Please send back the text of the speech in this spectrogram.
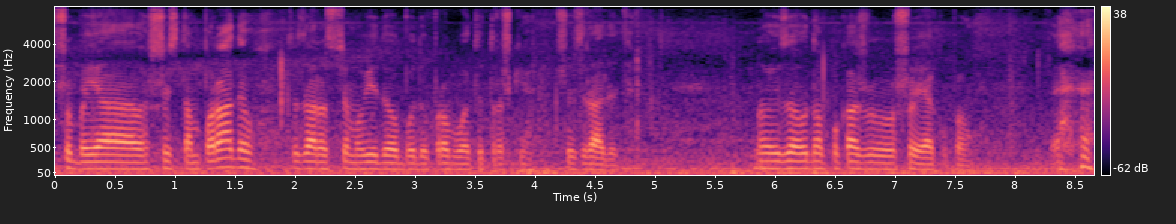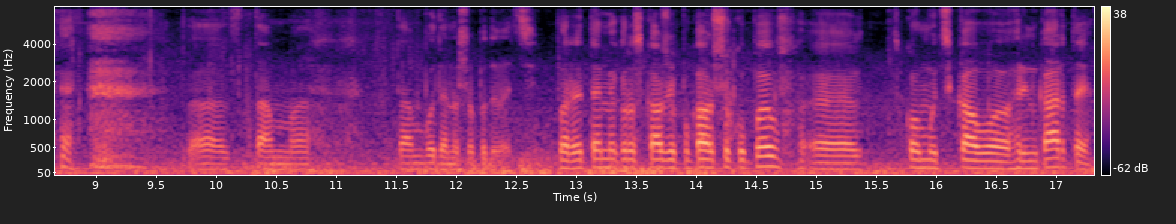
щоб я щось там порадив, то зараз в цьому відео буду пробувати трошки щось радити. Ну і заодно покажу, що я купив. Там, е, там буде на що подивитися. Перед тим як розкажу покажу, що купив, е, кому цікаво грін-карти. е,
